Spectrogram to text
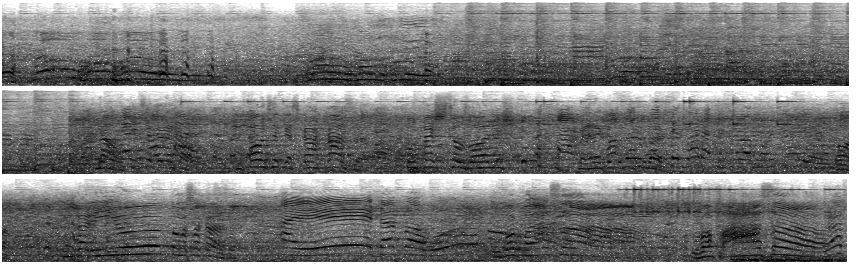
Não, o que você quer, Natal? Me fala o que você quer. Você quer uma casa? Então feche seus olhos. Espera que eu tô Agora pode ser barata, pelo amor de Deus. Ó, com carinho, toma sua casa. Aê, tá bom. Uva passa! Uva passa! Pô.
